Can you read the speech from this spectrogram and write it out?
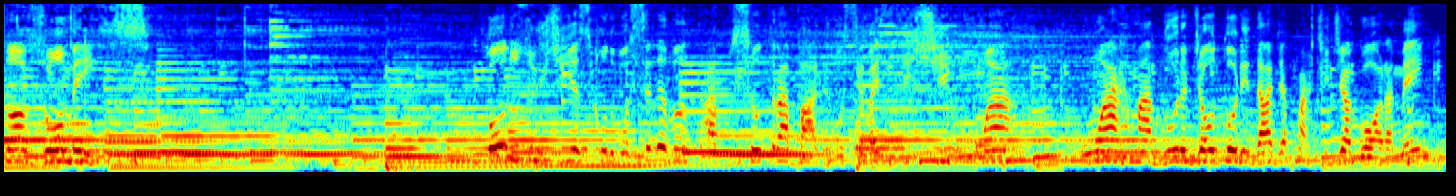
Nós homens. Todos os dias, quando você levantar para o seu trabalho, você vai se vestir com uma, uma armadura de autoridade a partir de agora, amém?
